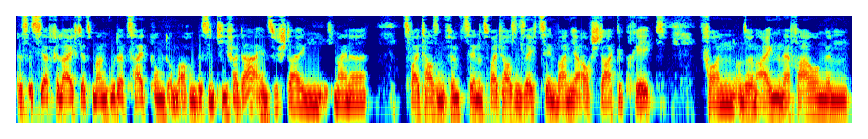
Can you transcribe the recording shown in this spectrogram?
Das ist ja vielleicht jetzt mal ein guter Zeitpunkt, um auch ein bisschen tiefer da einzusteigen. Ich meine, 2015 und 2016 waren ja auch stark geprägt von unseren eigenen Erfahrungen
